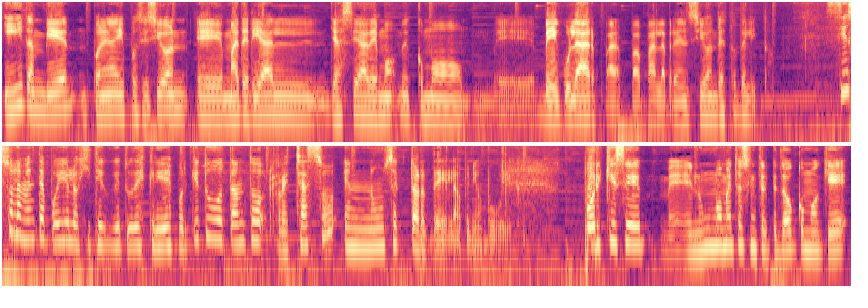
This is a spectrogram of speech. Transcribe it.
y también poner a disposición eh, material ya sea de como vehicular para la prevención de estos delitos. Si es solamente apoyo logístico que tú describes, ¿por qué tuvo tanto rechazo en un sector de la opinión pública? Porque se en un momento se interpretó como que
